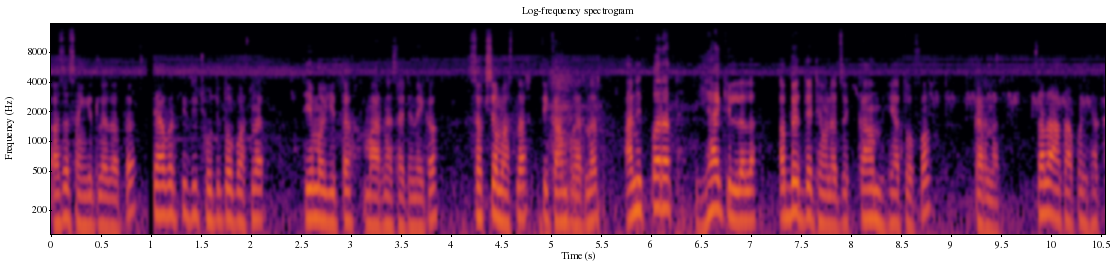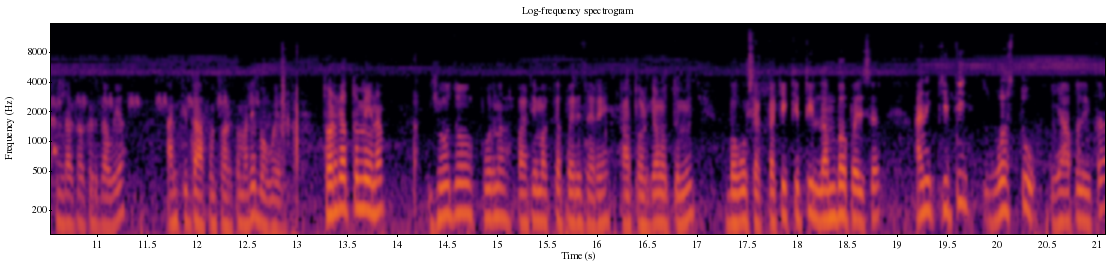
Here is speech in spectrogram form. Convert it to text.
असं सांगितलं जातं. त्यावरती जी छोटी तोफ असणार ती मग इथं मारण्यासाठी नाही का सक्षम असणार ती काम करणार. आणि परत ह्या किल्ल्याला अभेद्य ठेवण्याचं काम ह्या तोफा करणार. चला आता आपण ह्या खंडाकाकडे जाऊया आणि तिथं आपण थोडक्यामध्ये बघूया. थोडक्यात तुम्ही ना ह्यो जो पूर्ण पाठीमागचा परिसर आहे हा थोडक्यामध्ये तुम्ही बघू शकता की किती लंब परिसर आणि किती वस्तू ह्या आपल्या इथं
